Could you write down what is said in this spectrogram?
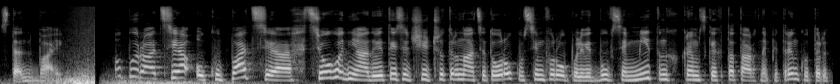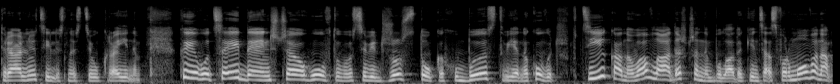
«Стендбай». Операція Окупація цього дня 2014 року в Сімферополі відбувся мітинг кримських татар на підтримку територіальної цілісності України. Київ у цей день ще оговтувався від жорстоких убивств. Янукович втік, а нова влада ще не була до кінця сформована.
